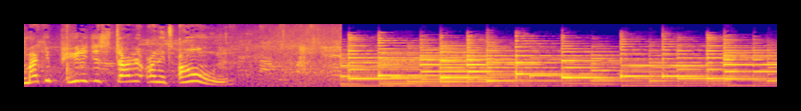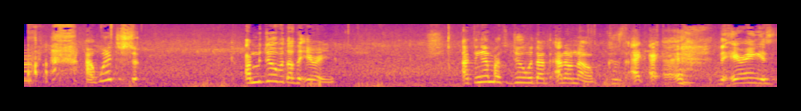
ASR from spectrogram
My computer just started on its own. I'm gonna do it without the earring. I think I'm about to do it without, I don't know, because I, I, I, the earring is,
